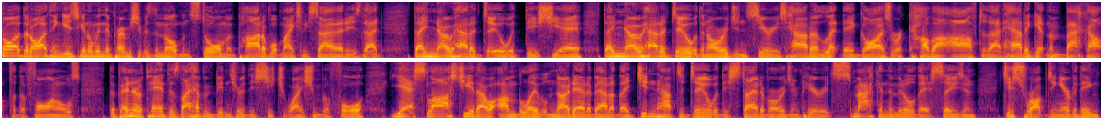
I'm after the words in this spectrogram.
side that I think is going to win the premiership is the Melbourne Storm, and part of what makes me say that is that they know how to deal with this. Yeah, they know how to deal with an Origin series, how to let their guys recover after that, how to get them back up for the finals. The Penrith Panthers they haven't been through this situation before. Yes, last year they were unbelievable, no doubt about it. They didn't have to deal with this state of Origin period, smack in the middle of their season, disrupting everything,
